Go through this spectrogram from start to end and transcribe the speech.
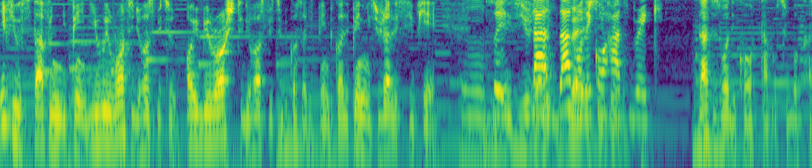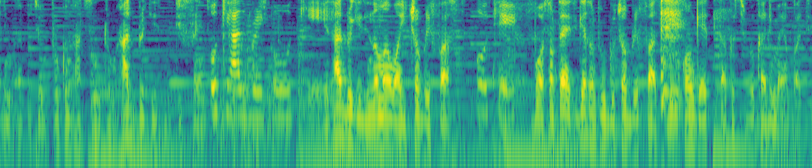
if you start feeling the pain, you will run to the hospital or you'll be rushed to the hospital because of the pain because the pain is usually severe. Mm, so it's, It's usually that's that's what they call severe. heartbreak That is what they call Takotsubo cardiomyopathy or broken heart syndrome. Heartbreak is different. okay heartbreak okay Yes, heartbreak is the normal one you chop breakfast. okay But sometimes you get some people go chop breakfast, they can't get Takotsubo cardiomyopathy.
